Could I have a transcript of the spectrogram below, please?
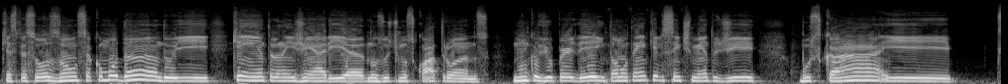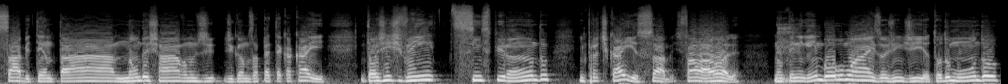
que as pessoas vão se acomodando e quem entra na engenharia nos últimos quatro anos nunca viu perder, então não tem aquele sentimento de buscar e sabe, tentar não deixar, vamos, di- digamos, a peteca cair. Então a gente vem se inspirando em praticar isso, sabe? Falar, olha, não tem ninguém bobo mais hoje em dia, todo mundo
